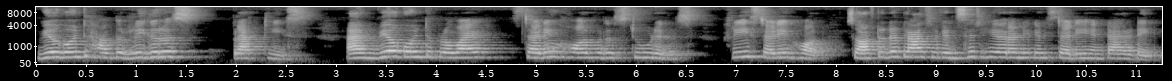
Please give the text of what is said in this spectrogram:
we are going to have the rigorous practice and we are going to provide study hall for the students, free study hall. So after the class, you can sit here and you can study entire day.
